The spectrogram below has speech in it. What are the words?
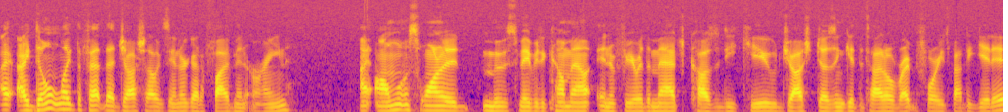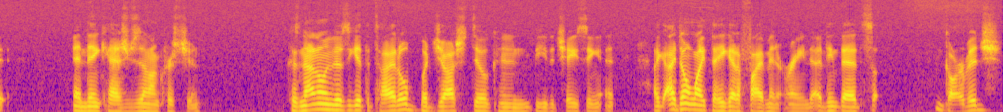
I, I don't like the fact that Josh Alexander got a five minute reign. I almost wanted Moose maybe to come out, interfere with the match, cause a DQ. Josh doesn't get the title right before he's about to get it, and then cashes in on Christian. Because not only does he get the title, but Josh still can be the chasing. Eh, like I don't like that he got a five minute reign. I think that's garbage.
